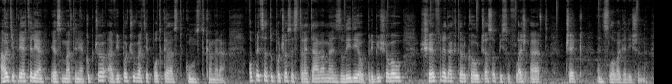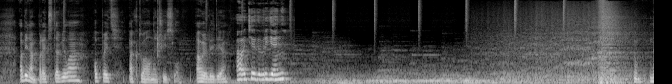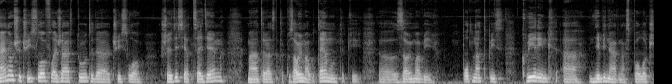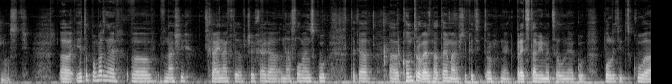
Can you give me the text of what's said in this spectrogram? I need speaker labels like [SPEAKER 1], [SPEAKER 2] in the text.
[SPEAKER 1] Ahojte priatelia, ja som Martin Jakubčo a vy počúvate podcast Kunstkamera. Opäť sa tu počase stretávame s Lidiou Pribišovou, šéf-redaktorkou časopisu Flash Art, Czech and Slovak Edition, aby nám predstavila opäť aktuálne číslo. Ahoj Lidia.
[SPEAKER 2] Ahojte, dobrý deň.
[SPEAKER 1] No, najnovšie číslo Artu, teda číslo 67 má teraz takú zaujímavú tému, taký uh, zaujímavý podnadpis Queering a nebinárna spoločnosť. Uh, je to pomerne uh, v našich krajinách, teda v Čechách a na Slovensku, taká kontroverzná téma, ešte keď si to nejak predstavíme celú nejakú politickú a,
